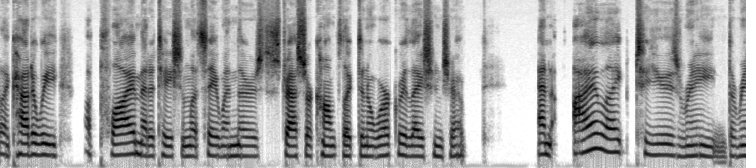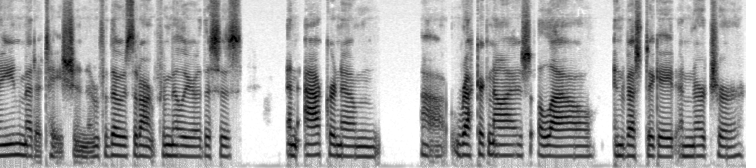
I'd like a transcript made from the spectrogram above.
Like, how do we apply meditation, let's say, when there's stress or conflict in a work relationship? And I like to use RAIN, the RAIN meditation. And for those that aren't familiar, this is an acronym uh, recognize, allow, investigate, and nurture.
